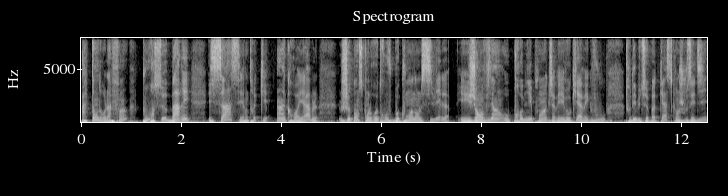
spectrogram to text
attendre la fin pour se barrer. Et ça, c'est un truc qui est incroyable. Je pense qu'on le retrouve beaucoup moins dans le civil. Et j'en viens au premier point que j'avais évoqué avec vous tout début de ce podcast, quand je vous ai dit,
